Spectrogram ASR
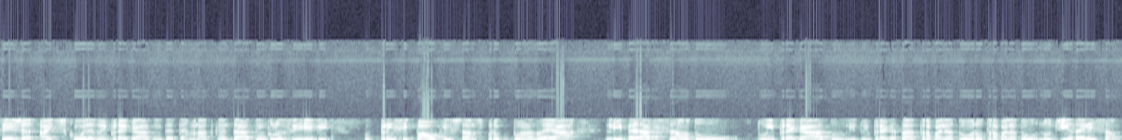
Seja a escolha do empregado em determinado candidato, inclusive o principal que está nos preocupando é a liberação do, do empregado e do empregado, da trabalhadora ou trabalhador no dia da eleição.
